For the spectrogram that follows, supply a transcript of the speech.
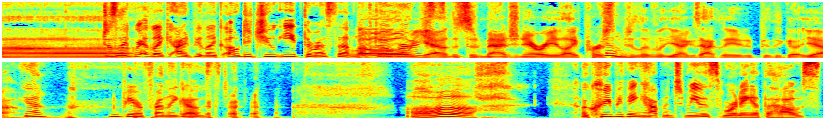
Uh, Just like like I'd be like, oh, did you eat the rest of that oh leftovers? yeah, this imaginary like person Yeah. who lived. Yeah, exactly. It'd be the go- yeah. yeah, It'd be our friendly ghost. Ugh, a creepy thing happened to me this morning at the house.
